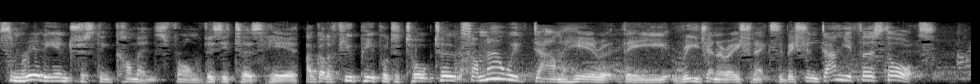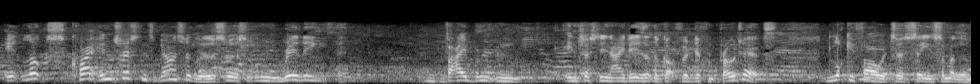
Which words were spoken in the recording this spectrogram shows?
Some really interesting comments from visitors here. I've got a few people to talk to. So I'm now with Dan here at the Regeneration exhibition. Dan, your first thoughts? It looks quite interesting, to be honest with you. There's some really vibrant and interesting ideas that they've got for different projects. Looking forward to seeing some of them.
